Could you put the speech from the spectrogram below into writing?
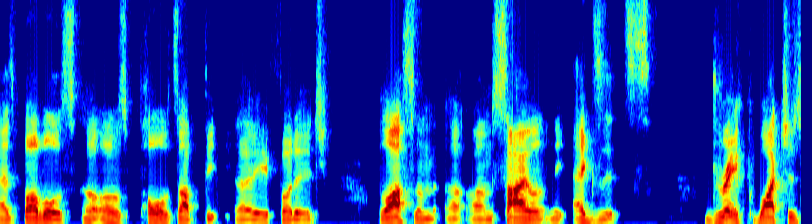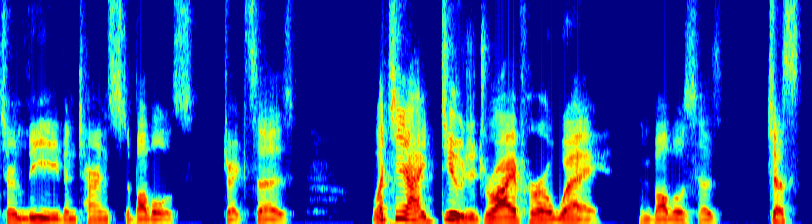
As Bubbles uh, pulls up the uh, footage, Blossom uh, um, silently exits. Drake watches her leave and turns to Bubbles. Drake says, What did I do to drive her away? And Bubbles says, Just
